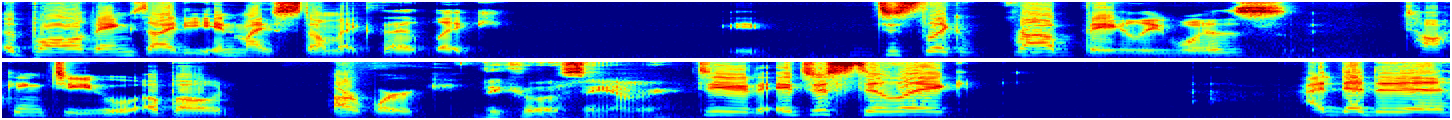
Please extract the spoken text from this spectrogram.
a ball of anxiety in my stomach that, like, just like Rob Bailey was talking to you about our work. the coolest thing ever. Dude, it just still, like, I did it.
